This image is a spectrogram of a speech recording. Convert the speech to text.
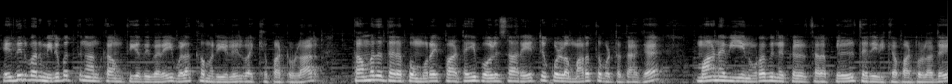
எதிர்வரும் இருபத்தி நான்காம் தேதி வரை விளக்கமறியலில் வைக்கப்பட்டுள்ளார். தமது தரப்பு முறைப்பாட்டை போலீசார் ஏற்றுக்கொள்ள மறுத்துவிட்டதாக மாணவியின் உறவினர்கள் தரப்பில் தெரிவிக்கப்பட்டுள்ளது.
